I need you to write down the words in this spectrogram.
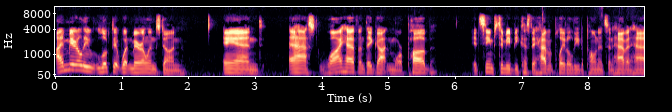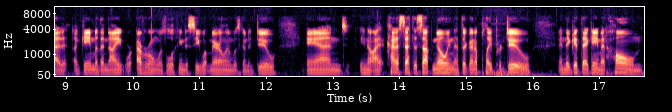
I merely looked at what Maryland's done and asked, why haven't they gotten more pub? It seems to me because they haven't played elite opponents and haven't had a game of the night where everyone was looking to see what Maryland was going to do. And, you know, I kind of set this up knowing that they're going to play Purdue and they get that game at home.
